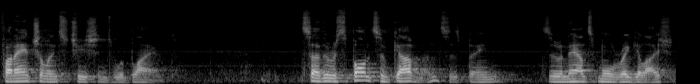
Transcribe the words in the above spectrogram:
financial institutions were blamed. So the response of governments has been to announce more regulation,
